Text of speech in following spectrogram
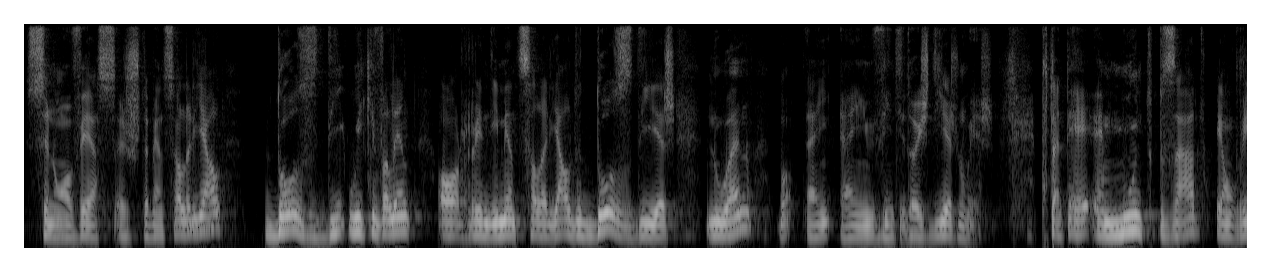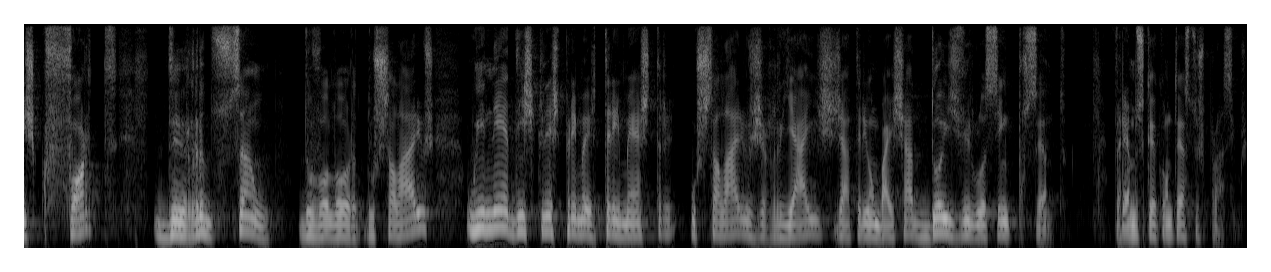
se não houvesse ajustamento salarial, 12 dias, o equivalente ao rendimento salarial de 12 dias no ano, bom, em, em 22 dias no mês. Portanto, é, é muito pesado, é um risco forte de redução do valor dos salários. O INE diz que neste primeiro trimestre os salários reais já teriam baixado 2,5%. Veremos o que acontece nos próximos.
